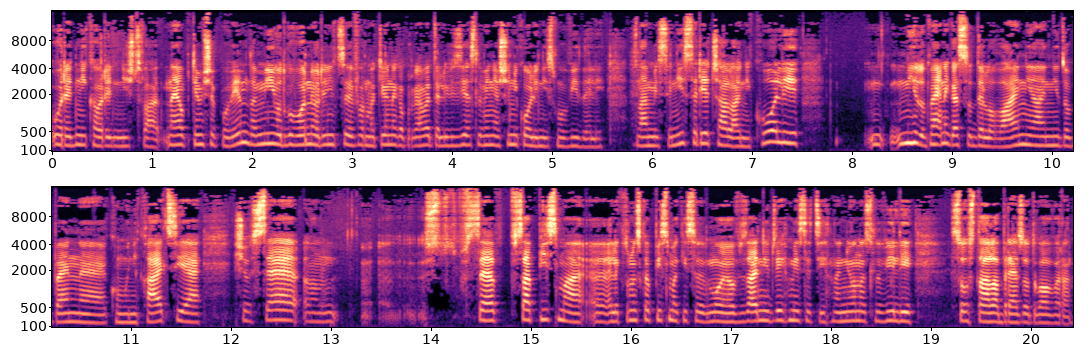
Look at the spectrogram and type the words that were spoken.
urednika uredništva. Naj ob tem še povem, da mi odgovorne urednice informativnega programa Televizija Slovenija še nikoli nismo videli. Z nami se ni srečala nikoli, ni dobenega sodelovanja, ni dobene komunikacije, še vse, um, vse, vsa pisma, elektronska pisma, ki so jo v zadnjih dveh mesecih na njo naslovili, so ostala brez odgovora.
